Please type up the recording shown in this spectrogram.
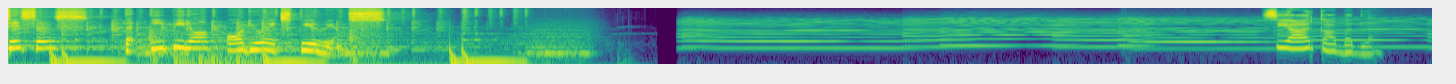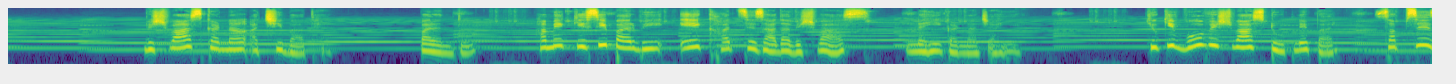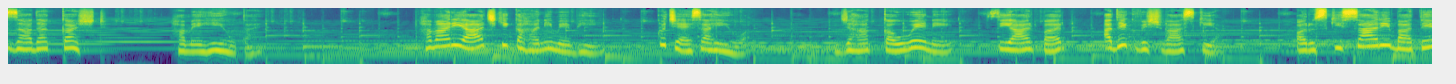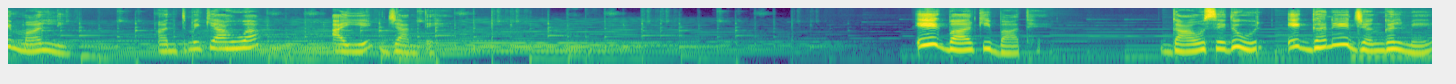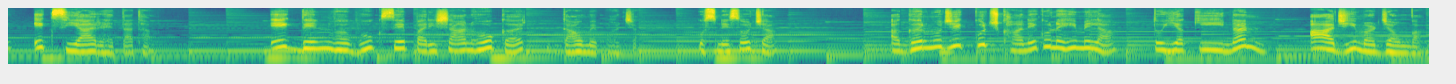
This is the Epilogue Audio Experience. सियार का बदला विश्वास करना अच्छी बात है, परंतु हमें किसी पर भी एक हद से ज़्यादा विश्वास नहीं करना चाहिए, क्योंकि वो विश्वास टूटने पर सबसे ज़्यादा कष्ट हमें ही होता है। हमारी आज की कहानी में भी कुछ ऐसा ही हुआ, जहाँ कौवे ने सियार पर अधिक विश्वास किया और उसकी सारी बातें मान ली। अंत में क्या हुआ? आइए जानते हैं। एक बार की बात है। गाँव से दूर एक घने जंगल में एक सियार रहता था। एक दिन वह भूख से परेशान होकर गाँव में पहुँचा। उसने सोचा, अगर मुझे कुछ खाने को नहीं मिला तो यकीनन आज ही मर जाऊँगा।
